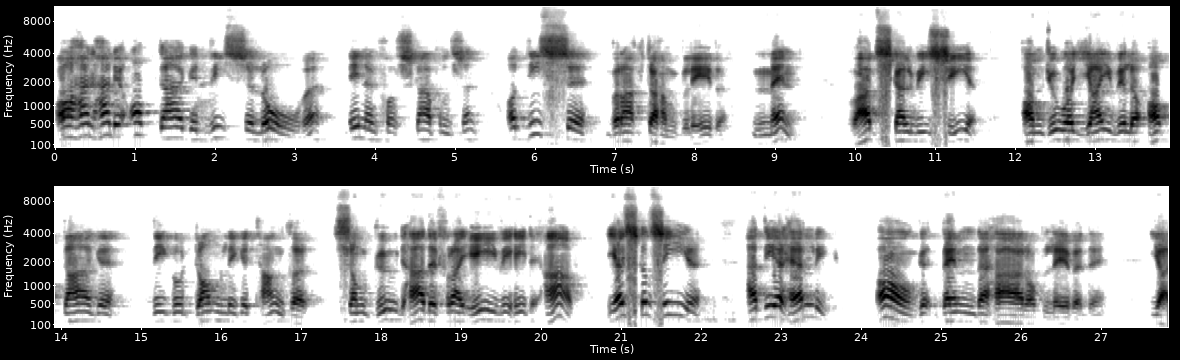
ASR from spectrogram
og han hadde oppdaget visse lover innenfor skapelsen, og disse brakte ham glede. Men hva skal vi si om du og jeg ville oppdage de guddommelige tanker som Gud hadde fra evighet av? Jeg skal si at det er herlig. Og den det har opplevd det, ja,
